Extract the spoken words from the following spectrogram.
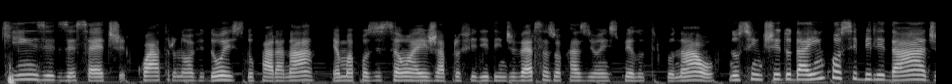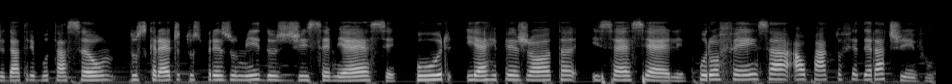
1517492 do Paraná é uma posição aí já proferida em diversas ocasiões pelo tribunal, no sentido da impossibilidade da tributação dos créditos presumidos de ICMS por IRPJ e CSL, por ofensa ao Pacto Federativo.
